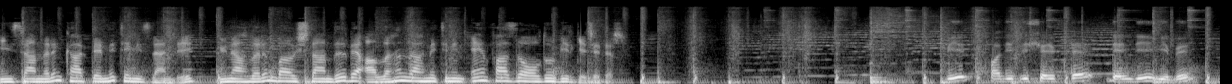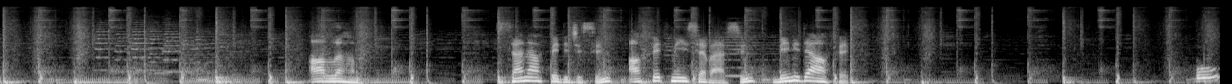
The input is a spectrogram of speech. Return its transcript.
insanların kalplerini temizlendiği, günahların bağışlandığı ve Allah'ın rahmetinin en fazla olduğu bir gecedir. bir hadis-i şerifte dendiği gibi Allah'ım, sen affedicisin, affetmeyi seversin, beni de affet. bu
